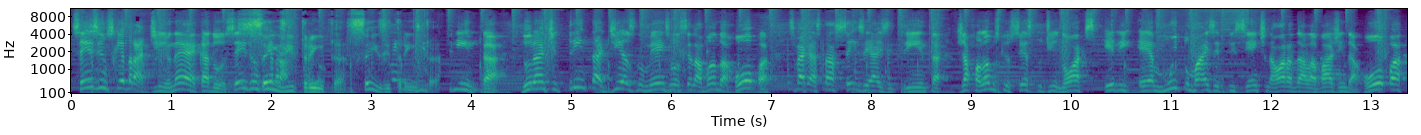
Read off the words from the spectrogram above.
6 e uns quebradinhos, né, Cadu? 6 e uns 6 e 30, 6 e 30. 30. Durante 30 dias no mês, você lavando a roupa, você vai gastar 6 reais e 30. Já falamos que o cesto de inox, ele é muito mais eficiente na hora da lavagem da roupa.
